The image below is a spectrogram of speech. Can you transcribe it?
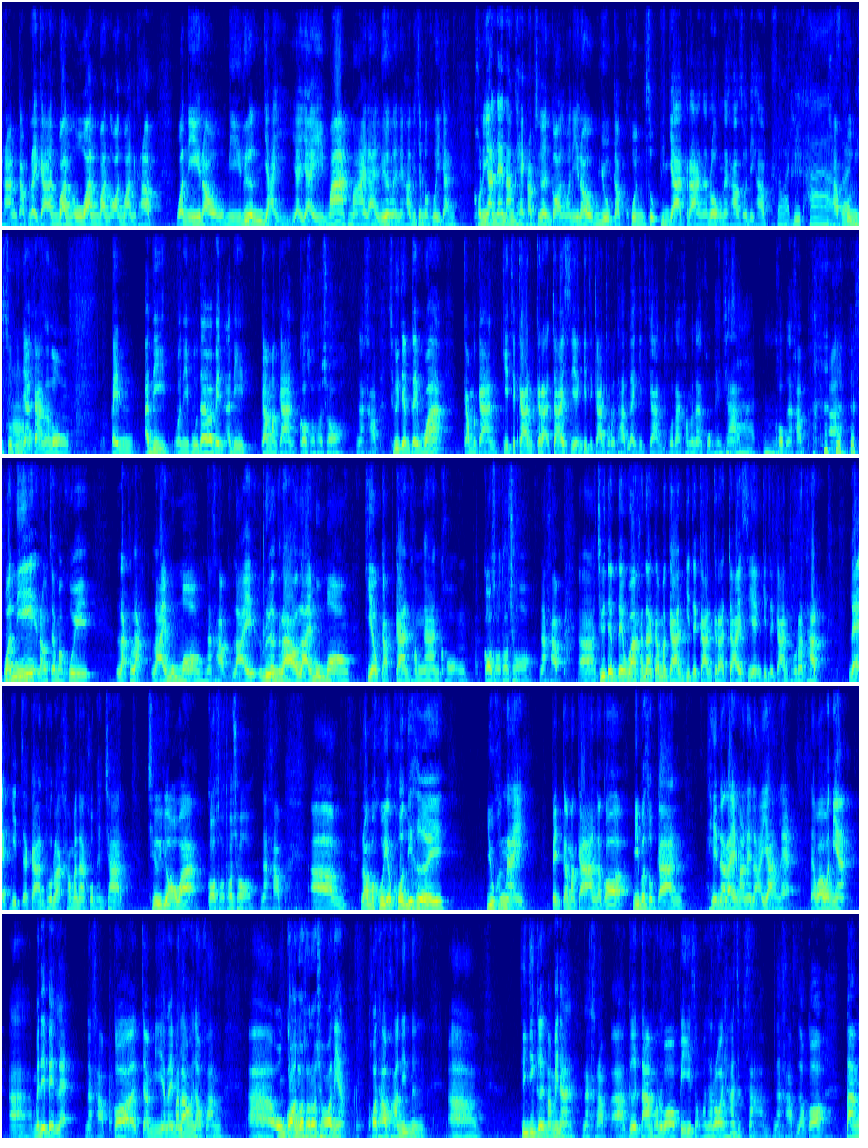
อีกครั้งกับรายการวันโอวันวันออนวันครับ วันนี้เรามีเรื่องใหญ่ใหญ่ ๆ มากมายหลายเรื่องเลยนะครับ ที่จะมาคุยกัน ขออนุญาตแนะนำแขกรับเชิญก่อน วันนี้เราอยู่กับคุณสุพิญญากลางนรงค์นะครับ สวัสดีครับ สวัสดีค่ะครับสวัสคุณดีะสุพิญญากลางนรงค์เป็นอดีต วันนี้พูดได้ว่าเป็นอดีตกรรมการ กสทชนะครับชื่อเต็มๆว่ากรรมการกิจการกระจายเสียงกิจการโทรทัศน์และกิจการโทรคมนาคมแห่งชาติชาติอืมครบนะครับอะวันนี้เราจะมาคุย หลักๆ หลายมุมมองนะครับหลายเรื่องราวหลายมุมมองเกี่ยวกับการทำงานของกสทชนะครับชื่อเต็มๆว่าคณะกรรมการกิจการกระจายเสียงกิจการโทรทัศน์ และกิจการโทรคมนาคมแห่งชาติ ชื่อย่อว่ากสทชนะครับเรามาคุยกับคนที่เคยอยู่ข้างในเป็นกรรมการแล้วก็มีประสบการณ์เห็นอะไรมาหลายๆอย่างแล้วแต่ว่าวันนี้ไม่ได้เป็นแล้วนะครับก็จะมีอะไรมาเล่าให้เราฟัง อองค์กรกสทชเนี่ยขอเท้าความนิดนึงจริงๆ เกิดมาไม่นานนะครับเกิดตามพรบปี 2553 นะครับ แล้วก็ตั้ง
